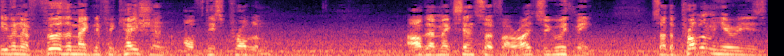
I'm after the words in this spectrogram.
even a further magnification of this problem. I hope that makes sense so far, right? So you're with me. So the problem here is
